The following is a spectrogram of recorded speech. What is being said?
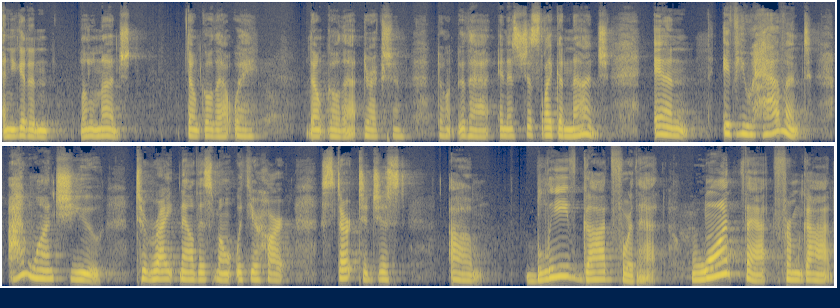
and you get a little nudge don't go that way. Don't go that direction. Don't do that. And it's just like a nudge. And if you haven't, I want you to right now, this moment, with your heart, start to just um, believe God for that. Want that from God.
